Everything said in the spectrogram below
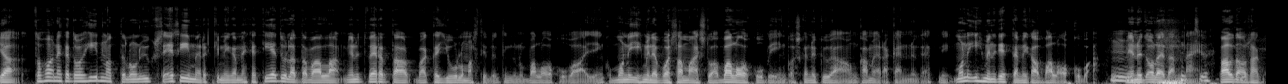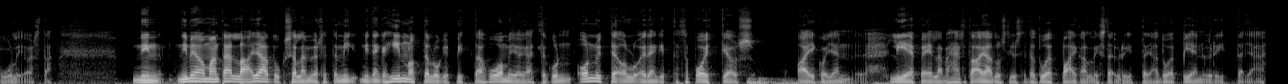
Ja tuohon ehkä tuo hinnoittelun yksi esimerkki, mikä me ehkä tietyllä tavalla, ja nyt vertaa vaikka julmasti nyt niin valokuvaajiin, kun moni ihminen voi samaistua valokuviin, koska nykyään on kamerakännykät, niin moni ihminen tietää, mikä on valokuva. Mm. Ja nyt oletan näin, valtaosa kuulijoista. Niin nimenomaan tällä ajatuksella myös, että mi- miten hinnoittelukin pitää huomioida, että kun on nyt ollut etenkin tässä poikkeusaikojen liepeillä vähän sitä ajatusta just, että tue paikallista yrittäjää, tue pienyrittäjää,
